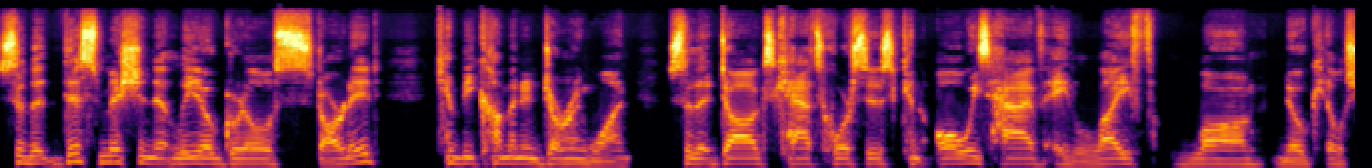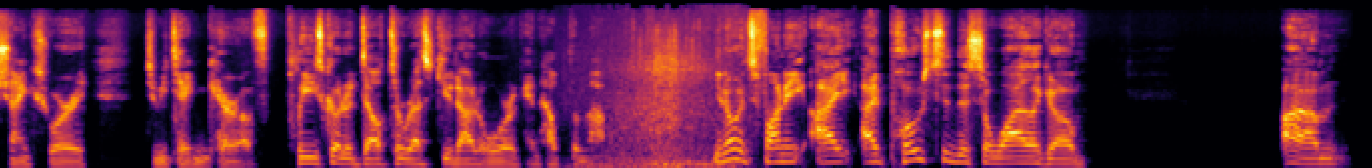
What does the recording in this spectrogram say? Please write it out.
so that this mission that Leo Grillo started can become an enduring one so that dogs, cats, horses can always have a lifelong no kill sanctuary to be taken care of. Please go to deltarescue.org and help them out. You know, it's funny. I, I posted this a while ago. Um,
